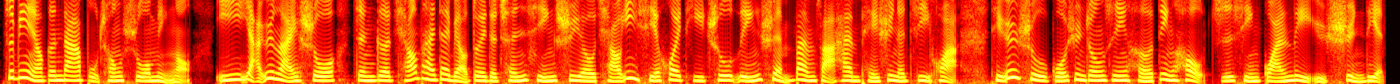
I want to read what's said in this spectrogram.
这边也要跟大家补充说明哦，以亚运来说，整个桥牌代表队的成型是由桥艺协会提出遴选办法和培训的计划，体育署国训中心核定后执行管理与训练。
